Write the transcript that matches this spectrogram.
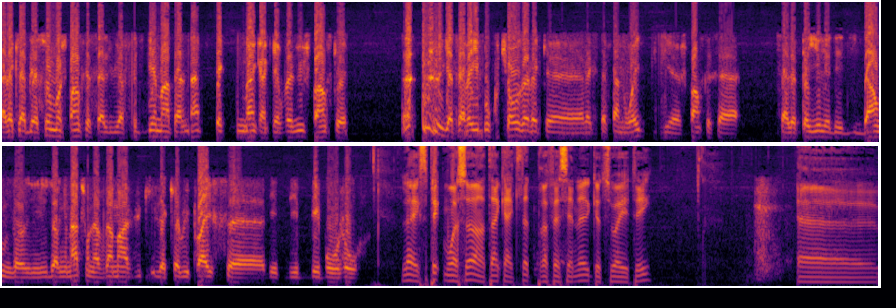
avec la blessure, moi je pense que ça lui a fait du bien mentalement. Techniquement, quand il est revenu, je pense que il a travaillé beaucoup de choses avec, avec Stéphane White. Puis je pense que ça ça a payé les dividendes. Les derniers matchs, on a vraiment vu le carry price euh, des, beaux jours. Là, explique-moi ça en tant qu'athlète professionnel que tu as été. Euh,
